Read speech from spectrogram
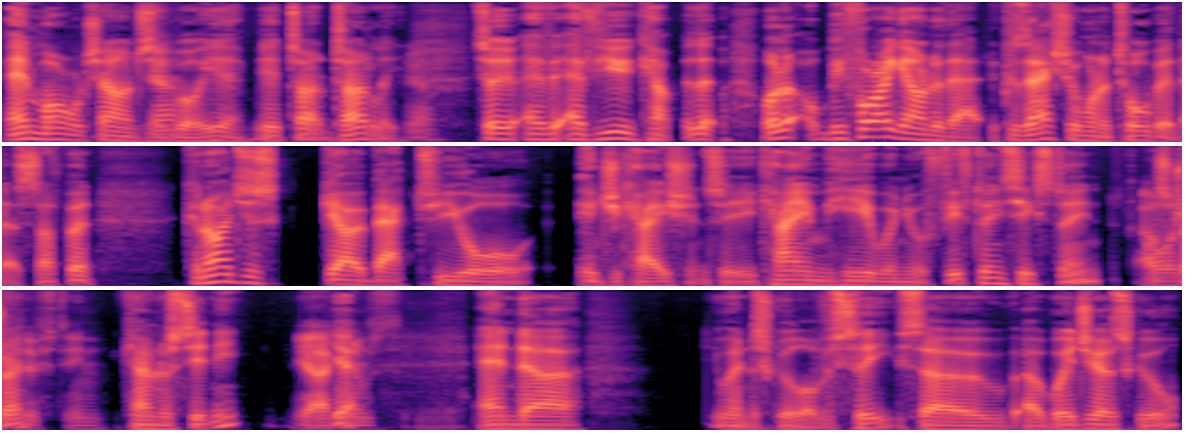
and moral challenges as well. Yeah, yeah, to- totally. Yeah. So have, have you come? Well, before I go into that, because I actually want to talk about that stuff, but can I just go back to your education? So you came here when you were 15, 16? I was Australia? 15. Came to Sydney? Yeah, I Yeah. came. to- And uh, you went to school, obviously. So uh, where'd you go to school?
